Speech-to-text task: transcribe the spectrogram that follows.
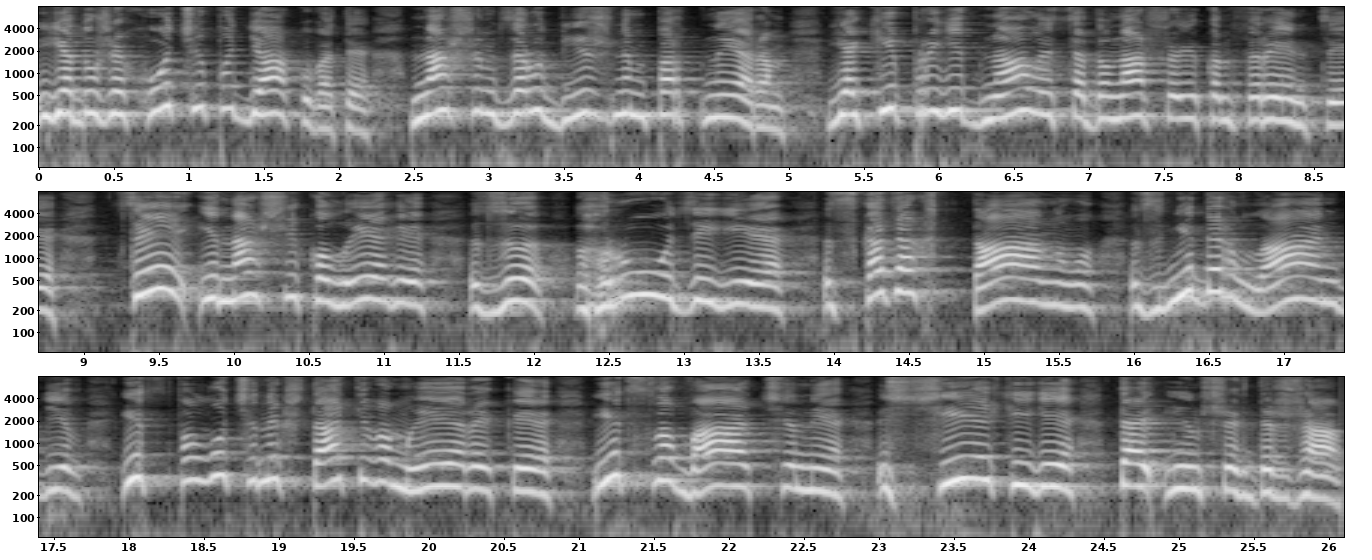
І я дуже хочу подякувати нашим зарубіжним партнерам, які приєдналися до нашої конференції. Це і наші колеги з Грузії, з Казахстану, з Нідерландів, із Сполучених Штатів Америки, із Словаччини, з Чехії та інших держав.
